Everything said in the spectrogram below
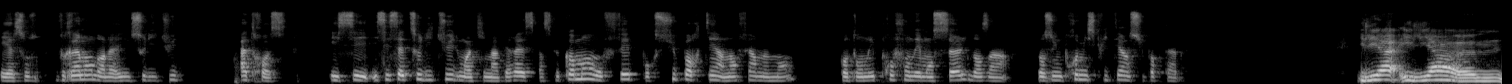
et elles sont vraiment dans une solitude atroce. Et c'est cette solitude, moi, qui m'intéresse, parce que comment on fait pour supporter un enfermement quand on est profondément seul dans, un, dans une promiscuité insupportable? Il y a, euh,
